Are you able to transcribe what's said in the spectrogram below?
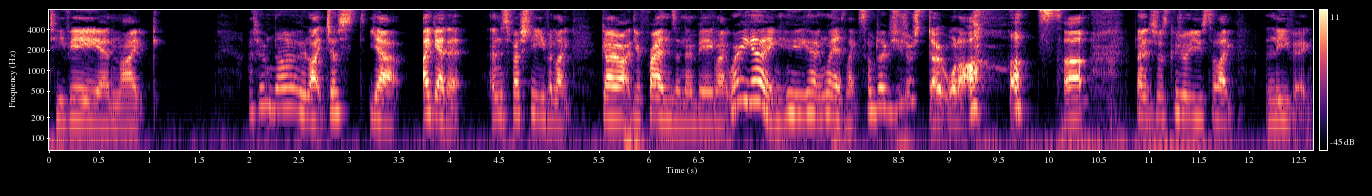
TV and like I don't know, like just yeah, I get it, and especially even like go out with your friends and then being like, where are you going? Who are you going with? Like sometimes you just don't want to answer, and it's just because you're used to like leaving.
